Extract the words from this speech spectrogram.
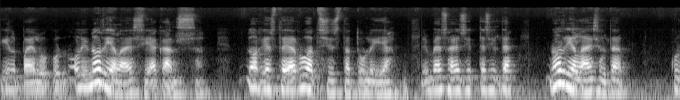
kilpailu, kun oli norjalaisia kanssa. Norjasta ja Ruotsista tuli ja niin mä sain sitten siltä norjalaiselta, kun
